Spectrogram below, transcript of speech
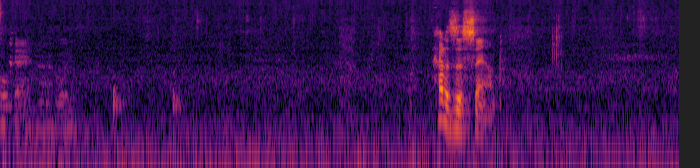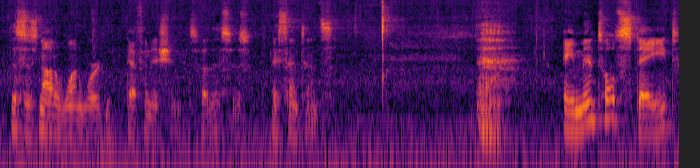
Okay, all right, wait. How does this sound? This is not a one-word definition, so this is a sentence. A mental state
